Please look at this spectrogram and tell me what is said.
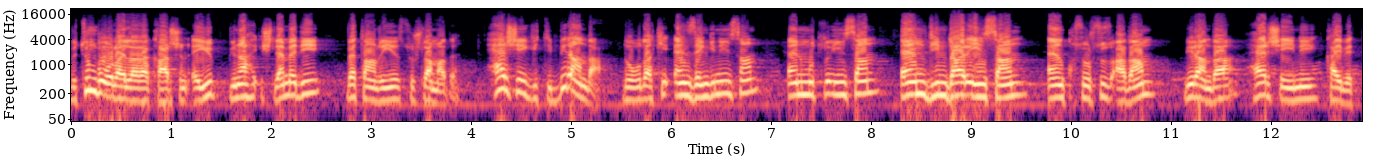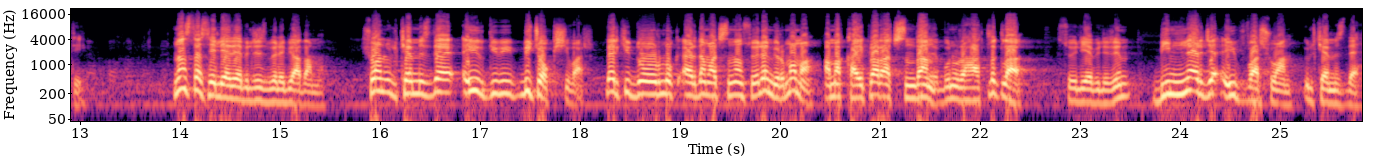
Bütün bu olaylara karşın Eyüp günah işlemedi ve Tanrı'yı suçlamadı. Her şey gitti bir anda. Doğudaki en zengin insan, en mutlu insan, en dindar insan, en kusursuz adam bir anda her şeyini kaybetti. Nasıl teselli edebiliriz böyle bir adamı? Şu an ülkemizde Eyüp gibi birçok kişi var. Belki doğruluk, erdem açısından söylemiyorum ama ama kayıplar açısından bunu rahatlıkla söyleyebilirim. Binlerce Eyüp var şu an ülkemizde.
